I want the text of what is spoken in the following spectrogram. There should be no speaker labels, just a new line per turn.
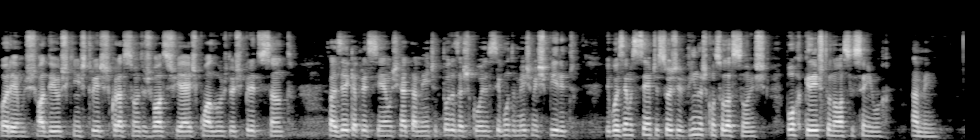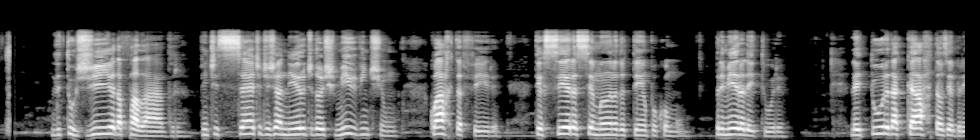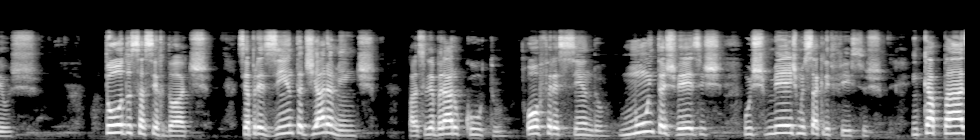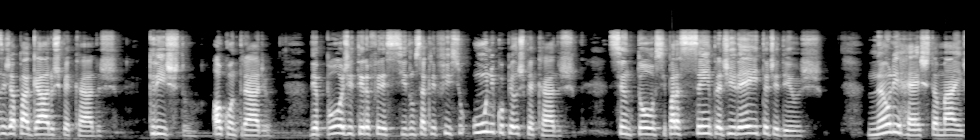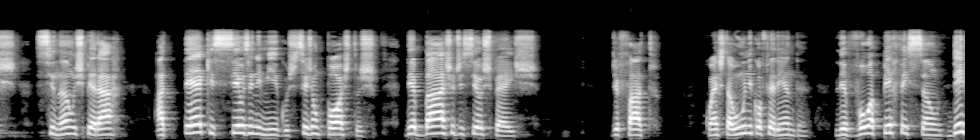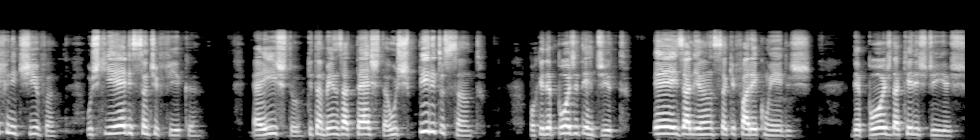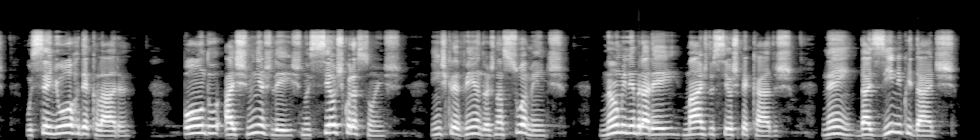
Oremos, ó Deus, que instruíste os corações dos vossos fiéis com a luz do Espírito Santo, fazer que apreciemos retamente todas as coisas segundo o mesmo Espírito e gozemos sempre de suas divinas consolações. Por Cristo nosso Senhor. Amém. Liturgia da Palavra, 27 de janeiro de 2021, quarta-feira, terceira semana do tempo comum. Primeira leitura. Leitura da carta aos Hebreus todo sacerdote se apresenta diariamente para celebrar o culto, oferecendo muitas vezes os mesmos sacrifícios, incapazes de apagar os pecados. Cristo, ao contrário, depois de ter oferecido um sacrifício único pelos pecados, sentou-se para sempre à direita de Deus. Não lhe resta mais senão esperar até que seus inimigos sejam postos debaixo de seus pés. De fato, com esta única oferenda, levou à perfeição definitiva os que ele santifica. É isto que também nos atesta o Espírito Santo, porque depois de ter dito: Eis a aliança que farei com eles, depois daqueles dias, o Senhor declara: pondo as minhas leis nos seus corações e inscrevendo-as na sua mente, não me lembrarei mais dos seus pecados, nem das iniquidades.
